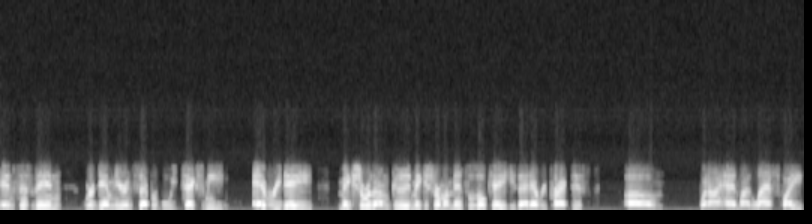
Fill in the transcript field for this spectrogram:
And since then, we're damn near inseparable. He texts me every day, make sure that I'm good, making sure my mental's okay. He's at every practice. Um, when I had my last fight,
